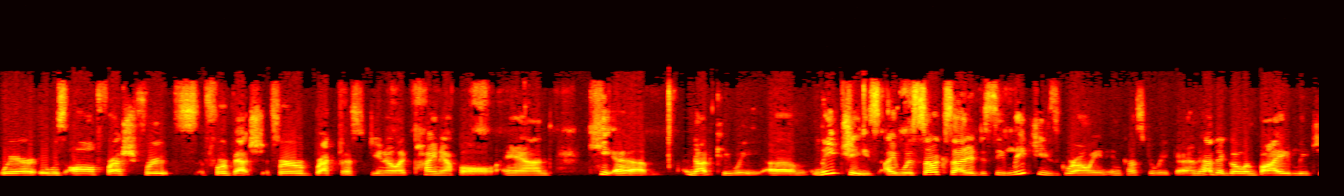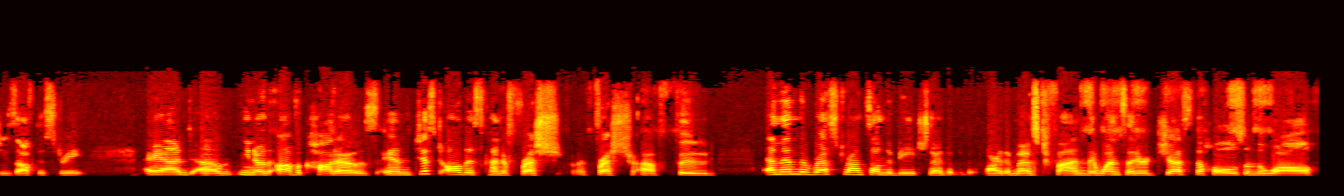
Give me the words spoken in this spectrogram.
where it was all fresh fruits for veg for breakfast, you know, like pineapple and ki- uh, not kiwi, um, lychees. I was so excited to see lychees growing in Costa Rica and had to go and buy lychees off the street. And, um, you know, the avocados and just all this kind of fresh, fresh uh, food and then the restaurants on the beach are the, are the most fun. The ones that are just the holes in the wall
